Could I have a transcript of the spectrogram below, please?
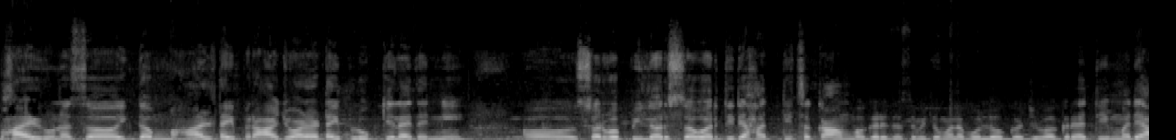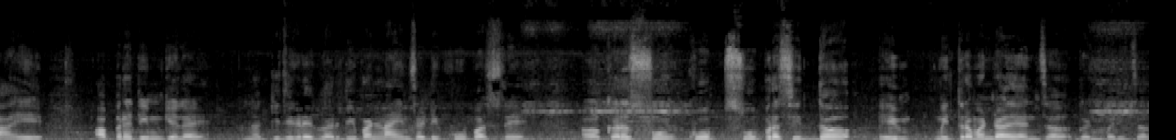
बाहेरूनच एकदम महाल टाईप राजवाडा टाईप लुक केला आहे त्यांनी. सर्व पिलर्सवरती ते हत्तीचं काम वगैरे जसं मी तुम्हाला बोललो गजवकर टीममध्ये आहे. अप्रतिम केलं आहे नक्की तिकडे गर्दी पण लाईनसाठी खूप असते. खरंच सु खूप सुप्रसिद्ध हे मित्रमंडळ आहे यांचं गणपतीचं.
